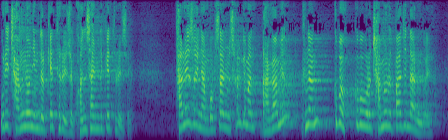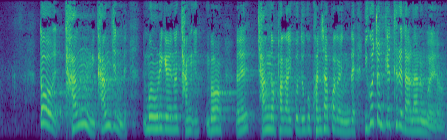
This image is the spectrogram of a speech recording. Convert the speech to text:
우리 장로님들 깨트려주세요. 권사님들 깨트려주세요. 단에서 그냥 목사님 설교만 나가면 그냥 끄벅끄벅으로 잠으로 빠진다는 거예요. 또 당, 당지인데, 뭐 우리 교회는 당, 뭐, 예? 장로파가 있고 누구 권사파가 있는데 이것 좀 깨트려 달라는 거예요.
